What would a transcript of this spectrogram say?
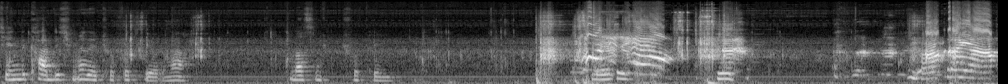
kendi kardeşime de köpek diyorum ha. Nasıl bir down! Kanka ya.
